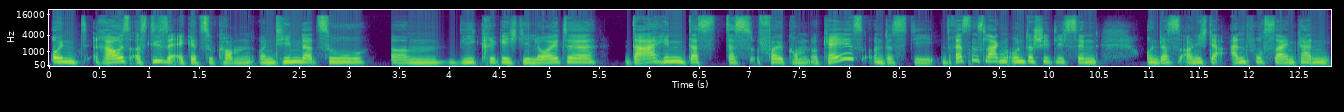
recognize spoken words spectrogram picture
Und raus aus dieser Ecke zu kommen und hin dazu, ähm, wie kriege ich die Leute dahin, dass das vollkommen okay ist und dass die Interessenslagen unterschiedlich sind und dass es auch nicht der Anspruch sein kann,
